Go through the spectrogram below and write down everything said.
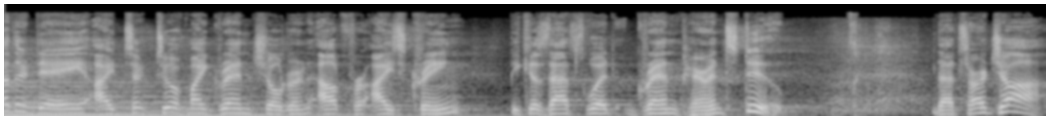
Other day, I took two of my grandchildren out for ice cream because that's what grandparents do. That's our job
